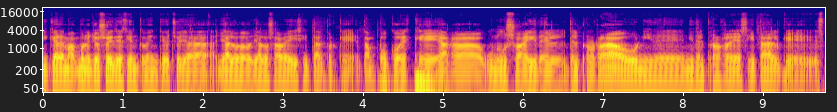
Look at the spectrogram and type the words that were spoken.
Y que además, bueno, yo soy de 128, ya, ya, lo, ya lo sabéis y tal, porque tampoco es que haga un uso ahí del, del ProRAW ni, de, ni del ProRes y tal, que es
